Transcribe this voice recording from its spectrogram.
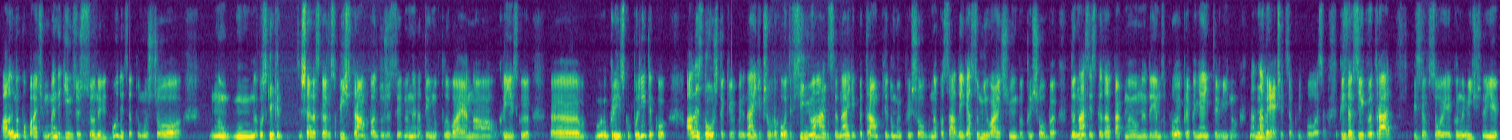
Але ми побачимо. Ми надіємося, що цього не відбудеться, тому що ну оскільки ще раз кажу, спіч Трампа дуже сильно негативно впливає на українську е, українську політику. Але знову ж таки, навіть якщо враховувати всі нюанси, навіть якби Трамп, я думаю, прийшов на посаду, я сумніваюся, що він би прийшов би до нас і сказав: так, ми вам не даємо зброю, припиняйте війну. На- Навряд чи це б відбулося після всіх витрат, після всієї економічної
